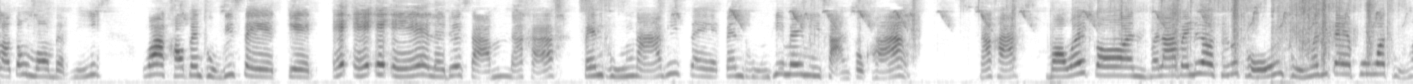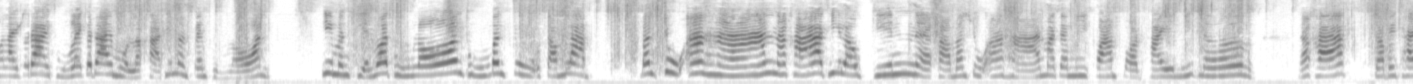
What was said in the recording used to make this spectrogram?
เราต้องมองแบบนี้ว่าเขาเป็นถุงพิเศษเกรดเอเอเอเอเลยด้วยซ้ำนะคะ เป็นถุงหนาพิเศษเป็นถุงที่ไม่มีสารตกค้างนะคะ บอกไว้ก่อนเวลาไปเลือกซื้อถุงถุงที่เต้พูดว่าถุงอะไรก็ได้ถุงอะไรก็ได้หมดละค่ะที่มันเป็นถุงร้อน ที่มันเขียนว่าถุงร้อน ถุงบรรจุสำหรับ บรรจุอาหารนะคะที่เรากินเนี่ยค่ะบรรจุอาหารมันจะมีความปลอดภัยนิดนึงนะคะ จะไปใช้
